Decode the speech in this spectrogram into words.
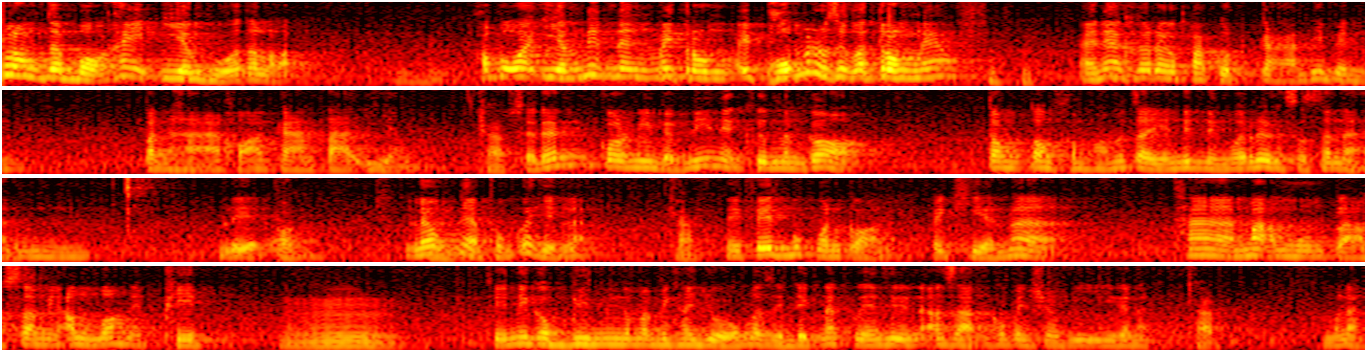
กล้องจะบอกให้เอียงหัวตลอด เขาบอกว่าเอียงนิดนึงไม่ตรงไอ้ผมรู้สึกว่าตรงแล้วไอ้เนี่ยคือเรียกว่าปรากฏการณ์ที่เป็นปัญหาของอาการตาเอียงครับฉะนั้นกรณีแบบนี้เนี่ยคือมันก็ต้องต้องทำความเข้าใจนิดนึงว่าเรื่องศาสนาเนี่ยมันละเอียดอ่อน แล้วเนี่ยผมก็เห็นละครับใน Facebook วันก่อน ไปเขียนว่า ถ้ามะมูมกล่าวซามีอัลลอฮ์เนี่ยผิดอืมทีนี้ก็บินกันมาเป็นขโยงกันสิเด็กนักเรียนที่เรียนอัสสันเขาเป็นชาฟีอีกันนะครับมันล่ะ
